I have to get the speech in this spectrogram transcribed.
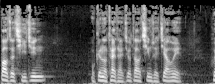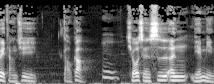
抱着奇军，我跟我太太就到清水教会会堂去。祷告，嗯，求神施恩怜悯。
